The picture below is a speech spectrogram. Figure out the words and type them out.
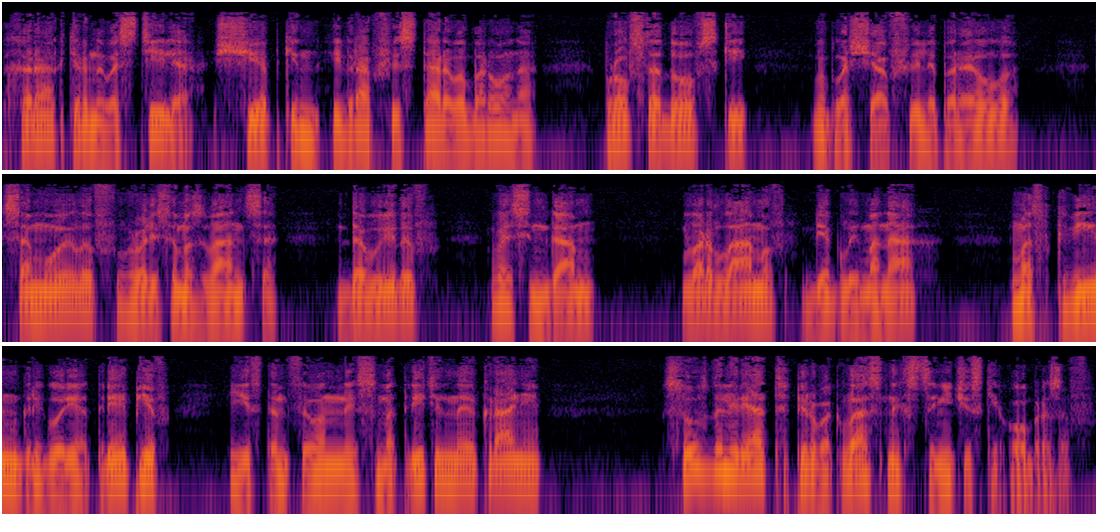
характерного стиля, Щепкин, игравший старого барона, проф. Садовский, воплощавший Леперелло, Самойлов в роли самозванца, Давыдов, Вальсингам, Варламов, беглый монах, Москвин, Григорий Отрепьев и станционный смотритель на экране создали ряд первоклассных сценических образов.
